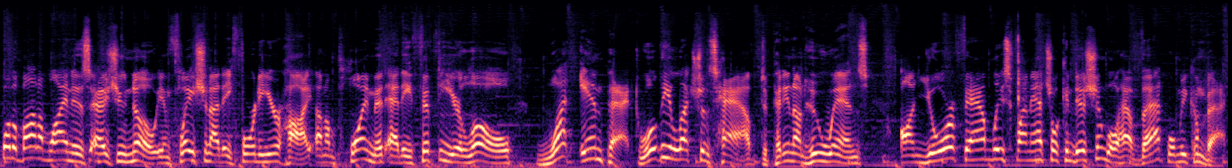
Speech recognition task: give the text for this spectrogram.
Well, the bottom line is, as you know, inflation at a 40 year high, unemployment at a 50 year low. What impact will the elections have, depending on who wins, on your family's financial condition? We'll have that when we come back.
